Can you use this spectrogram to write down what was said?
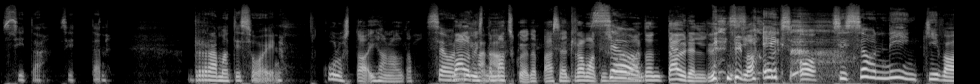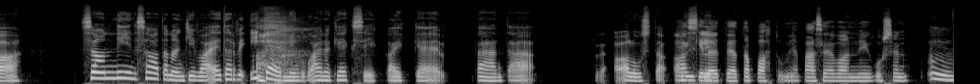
sitä sitten dramatisoin Kuulostaa ihanalta. Se on Valmista ihanaa. matskua, jota pääsee dramatisoimaan. Se on, on täydellinen tila. Eiks oo? Siis se on niin kivaa. Se on niin saatanan kivaa. Ei tarvi itse oh. niin aina keksiä kaikkea vääntää alusta asti. Henkilöitä ja tapahtumia pääsee vaan niin kuin sen Mm,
